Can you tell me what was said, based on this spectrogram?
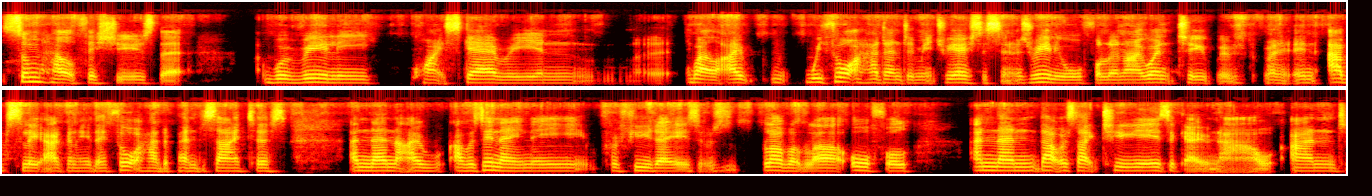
some health issues that were really quite scary. And uh, well i we thought i had endometriosis and it was really awful. And i went to it was in absolute agony. They thought i had appendicitis. And then i i was in a&e for a few days. It was blah blah blah awful. And then that was like 2 years ago now. And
